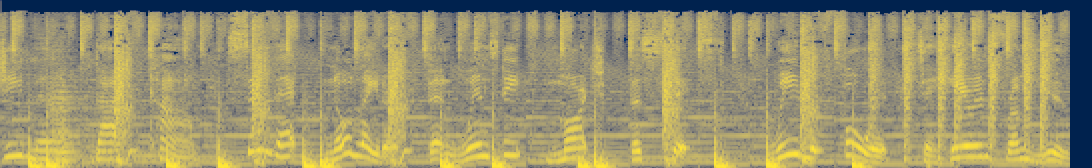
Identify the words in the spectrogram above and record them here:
gmail.com. Send that no later than Wednesday, March the 6th. We look forward to hearing from you.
